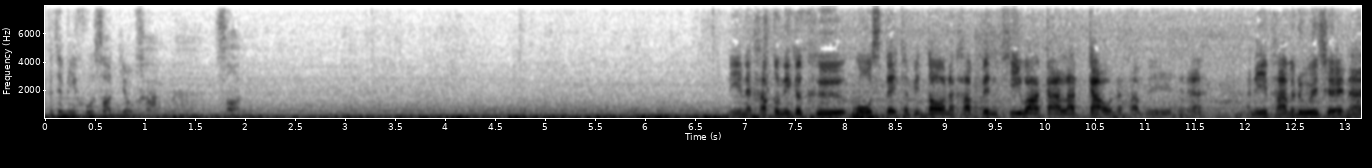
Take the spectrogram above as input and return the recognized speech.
ก็จะมีครูสอนโยคะมาสอน นี่นะครับตรงนี้ก็คือ Old State Capitol นะครับ เป็นที่ว่าการรัฐเก่านะครับนี่เห็นนะ อันนี้พามาดูเฉยๆนะ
